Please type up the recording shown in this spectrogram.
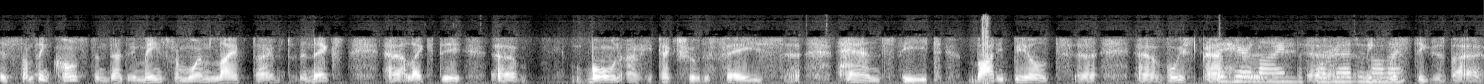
it's something constant that remains from one lifetime to the next, uh, like the uh, bone architecture of the face, uh, hands, feet, body build, uh, uh, voice pattern, the hairline, the forehead, uh, and all that. linguistics, by, uh,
